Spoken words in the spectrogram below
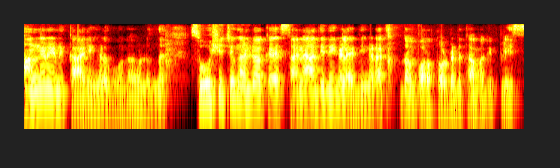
അങ്ങനെയാണ് കാര്യങ്ങൾ പോകുന്നത്. അതുകൊണ്ടൊന്ന് സൂക്ഷിച്ചും കണ്ടുമൊക്കെ സനാതനികളെ നിങ്ങളുടെ സ്വന്തം പുറത്തോട്ട് എടുത്താൽ മതി പ്ലീസ്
